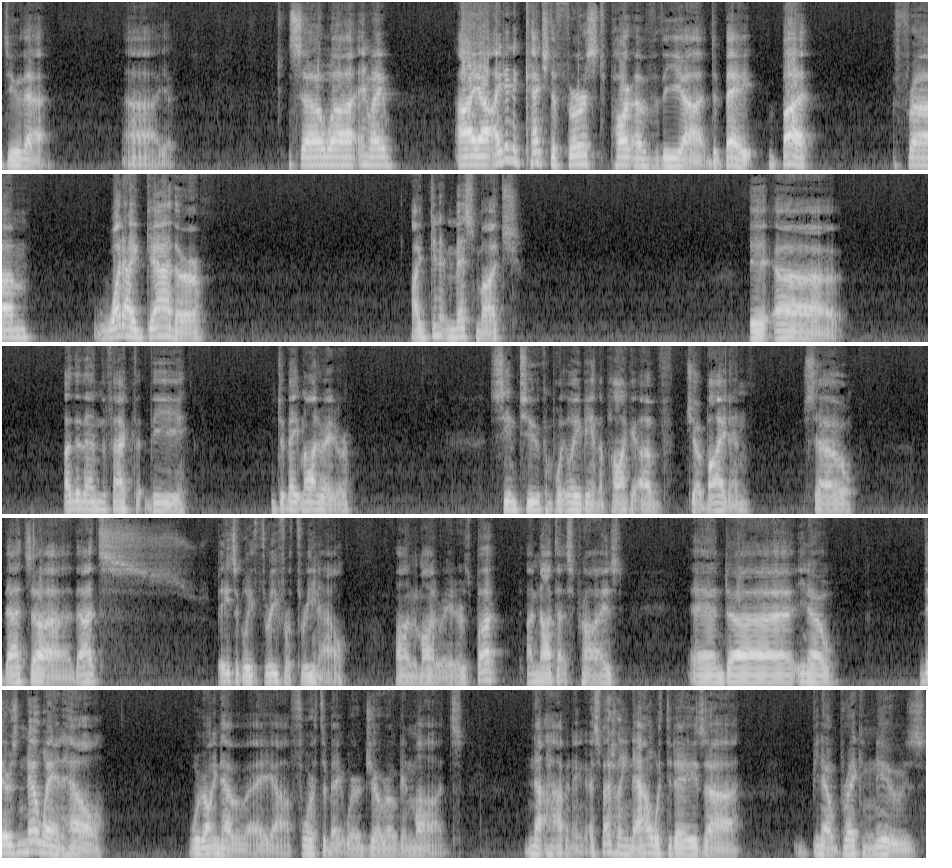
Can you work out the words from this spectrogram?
do that. Uh, yep. So uh, anyway, I uh, I didn't catch the first part of the uh, debate, but from what I gather, I didn't miss much. It uh, other than the fact that the debate moderator seemed to completely be in the pocket of Joe Biden. So that's uh that's basically 3 for 3 now on the moderators, but I'm not that surprised. And uh you know, there's no way in hell we're going to have a, uh, fourth debate where Joe Rogan mods. Not happening, especially now with today's, uh, you know, breaking news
